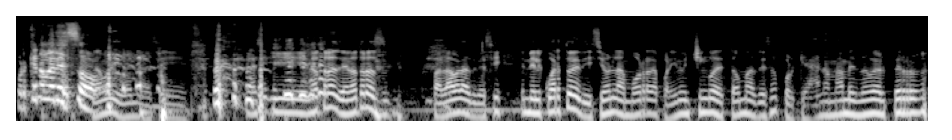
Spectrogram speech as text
¿Por qué no ven eso? Está muy bueno, sí. y en otras, en otras palabras, güey, sí. En el cuarto de edición, la morra poniendo un chingo de tomas de eso porque, ah, no mames, no veo al perro.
